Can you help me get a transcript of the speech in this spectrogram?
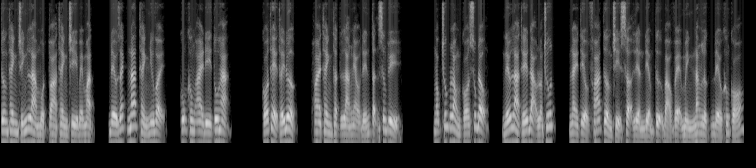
Tường thành chính là một tòa thành trì bề mặt, đều rách nát thành như vậy, cũng không ai đi tu hạ. Có thể thấy được, Hoài Thành thật là nghèo đến tận xương thủy. Ngọc Trúc lòng có xúc động, nếu là thế đạo loạn chút, này tiểu phá tường chỉ sợ liền điểm tự bảo vệ mình năng lực đều không có.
